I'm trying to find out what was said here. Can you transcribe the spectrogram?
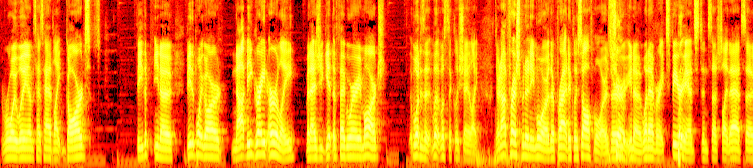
Roy Williams has had like guards be the you know be the point guard, not be great early, but as you get to February and March. What is it? What, what's the cliche like? They're not freshmen anymore. They're practically sophomores. They're Sure. you know whatever experienced and such like that. So,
